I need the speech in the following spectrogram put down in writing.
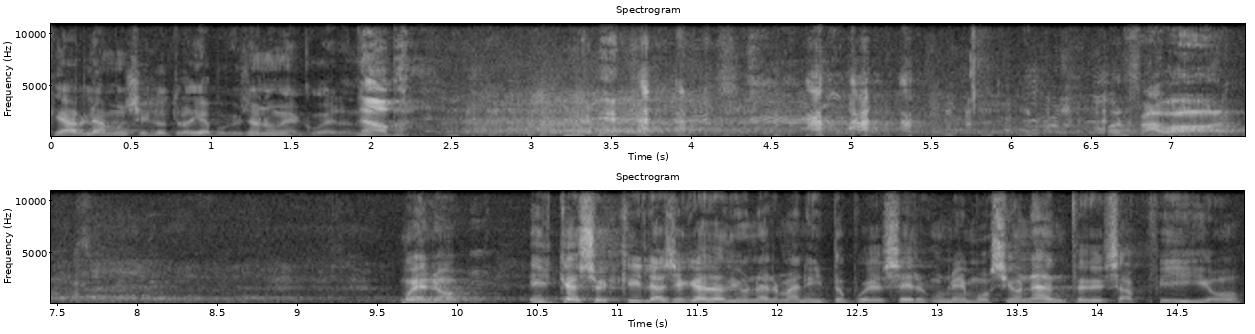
¿Qué hablamos el otro día? Porque yo no me acuerdo. no, pero- Por favor. Bueno, el caso es que la llegada de un hermanito puede ser un emocionante desafío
